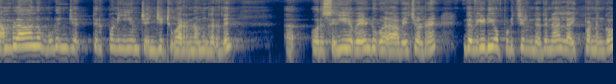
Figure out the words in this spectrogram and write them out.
நம்மளால் முடிஞ்ச திருப்பணியும் செஞ்சுட்டு வரணுங்கிறது ஒரு சிறிய வேண்டுகோளாகவே சொல்கிறேன் இந்த வீடியோ பிடிச்சிருந்ததுன்னா லைக் பண்ணுங்கோ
